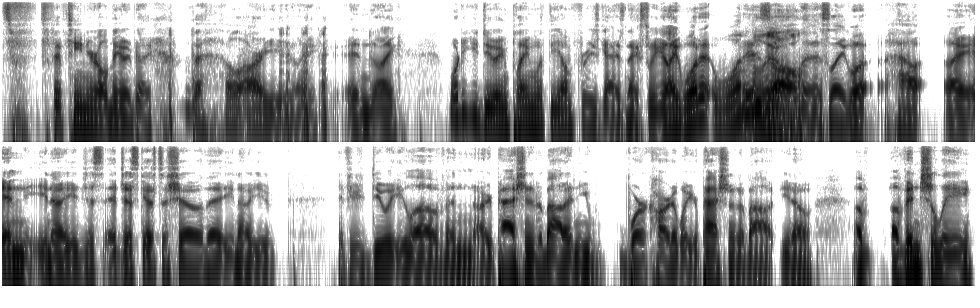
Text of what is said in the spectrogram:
fifteen year old me would be like, "Who the hell are you?" Like, and like, what are you doing playing with the Umphrey's guys next week? Like, what? What is all this? Like, what? How? Like, and you know, you just it just goes to show that you know you if you do what you love and are passionate about it and you work hard at what you're passionate about, you know, ev- eventually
